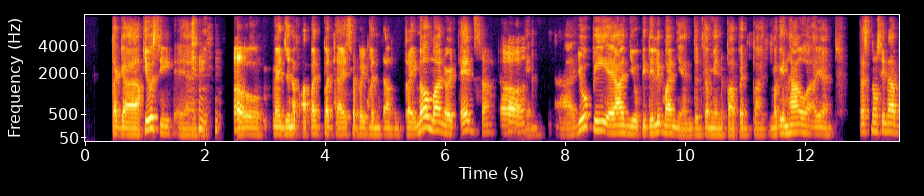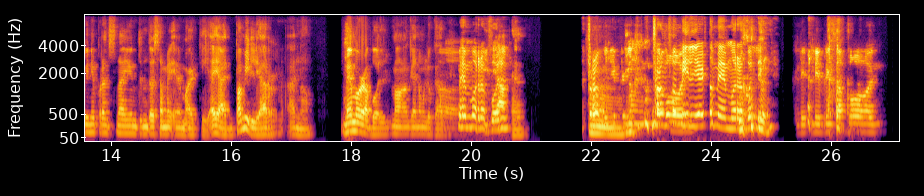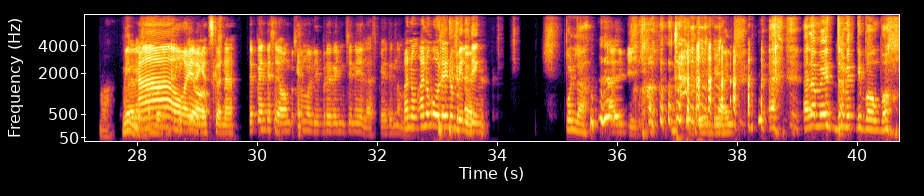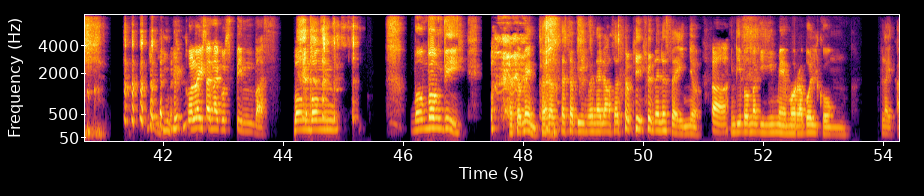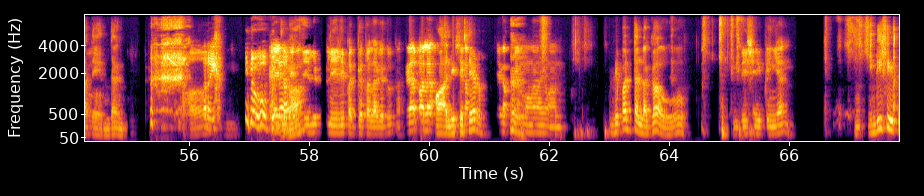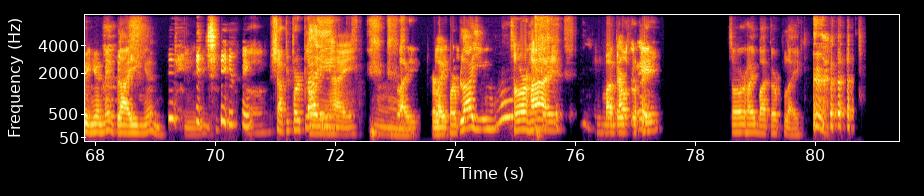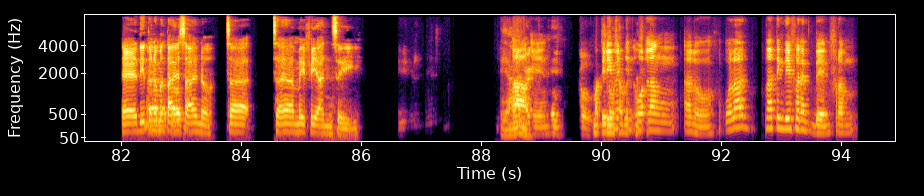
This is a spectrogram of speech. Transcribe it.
taga QC. Ayan. So, medyo napapadpad tayo sa may bandang Trinoma, North EDSA. Oo. Ayan. Ah, UP, ayan, UP Diliman, yan. Doon kami napapadpad. Maginhawa, ayan. Tapos nung sinabi ni Franz na yun dun daw sa may MRT, ayan, familiar, ano, memorable, mga ganong lugar. Uh, Memorable. Ayan. From. Libreng from sapon. familiar to memorable eh. Li- libreng. Oh, Min, Pero- Ah, okay, Sa'yo. nagets ko na. Depende sa'yo. Kung gusto mo libre rin chinelas, pwede naman. Anong anong kulay ng building? Pula. Jollibee. Alam mo yung damit ni Bongbong. Kulay San Agustin bus. Bongbong Bongbong D. Ito, men, sasab- sasabihin ko na lang, sasabihin ko na lang sa inyo. ah, Hindi ba magiging memorable kung flight attendant? Oh. Aray. inuubo na. diba? Lilip- lilipad ka talaga dun ah. Kaya pala, Quality, sinak- sir. sinak yung mga yung ano. Lipad talaga, oo. Hindi shipping yan. Hindi shipping yun, men. Flying yun. Mm. Shipping. Uh, Shopee for Flying flying. high. Hmm. Fly. Fly for flying. Woo! Soar high. Butterfly. Soar high butterfly. Eh, dito Ano naman tayo tawag? sa ano, sa sa may fiancé. Ayan. Sa akin. Go. Matino Hindi sagot. walang, ano, wala, nothing different din from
